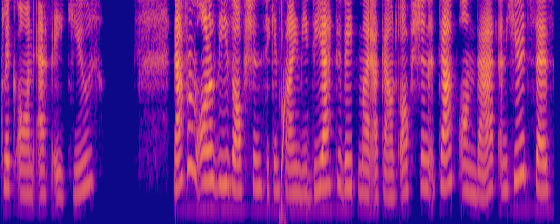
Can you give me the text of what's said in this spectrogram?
click on FAQs. Now from all of these options, you can find the deactivate my account option. Tap on that and here it says,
